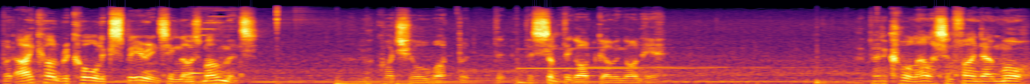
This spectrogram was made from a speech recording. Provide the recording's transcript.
But I can't recall experiencing those moments. I'm not quite sure what, but th there's something odd going on here. I'd better call Alice and find out more.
